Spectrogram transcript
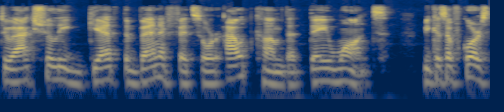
to actually get the benefits or outcome that they want. Because, of course,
